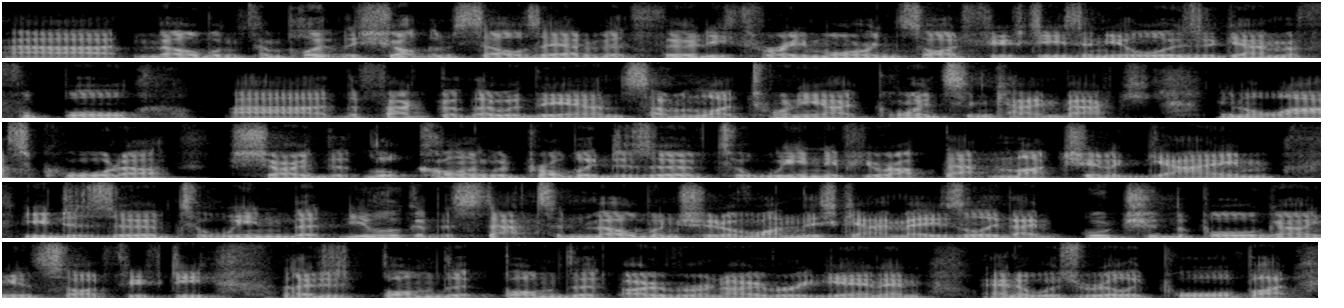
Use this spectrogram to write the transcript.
Uh, Melbourne completely shot themselves out of it. 33 more inside 50s, and you lose a game of football. Uh, the fact that they were down something like 28 points and came back in the last quarter showed that, look, Collingwood probably deserved to win. If you're up that much in a game, you deserve to win. But you look at the stats, and Melbourne should have won this game easily. They butchered the ball going inside 50. They just bombed it, bombed it over and over again, and, and it was really poor. But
